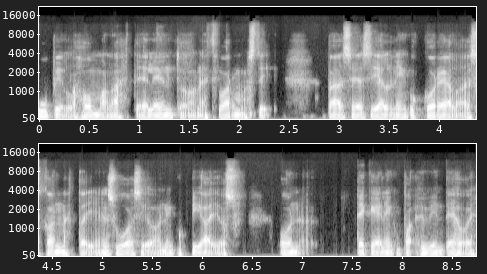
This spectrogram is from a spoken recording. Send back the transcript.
upilla homma lähtee lentoon, että varmasti pääsee siellä niin kuin korealaiskannattajien suosioon niin kuin pian, jos on, tekee niin kuin hyvin tehoja.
